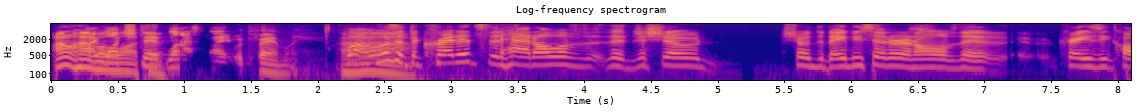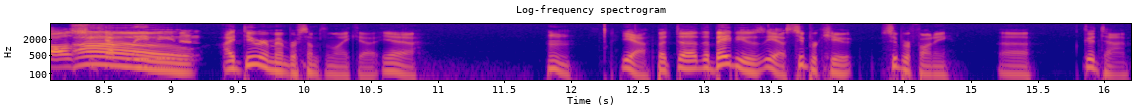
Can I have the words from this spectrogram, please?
I don't have I a lot. watched it to- last night with family. Well, was Ah. it the credits that had all of the, that just showed showed the babysitter and all of the crazy calls she kept leaving? Oh, And, I do remember something like that. Yeah. Hmm. Yeah, but the the baby was yeah super cute, super funny, uh, good time,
